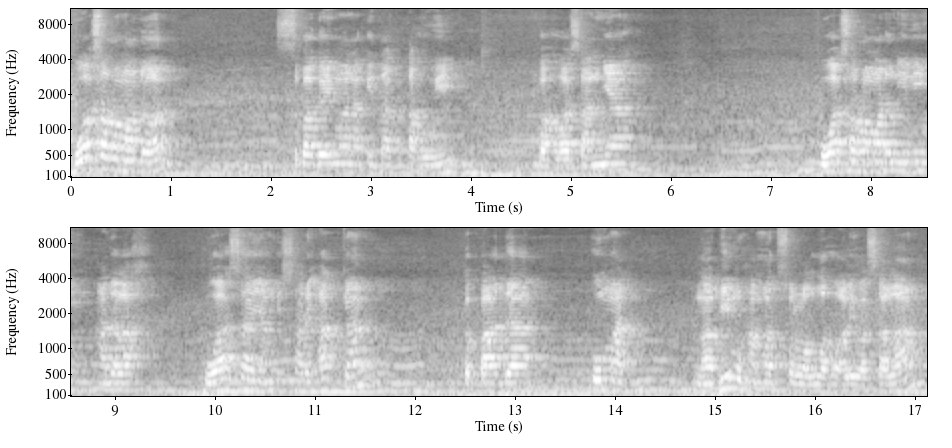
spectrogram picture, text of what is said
Puasa Ramadan sebagaimana kita ketahui bahwasannya puasa Ramadan ini adalah puasa yang disyariatkan kepada umat Nabi Muhammad Wasallam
